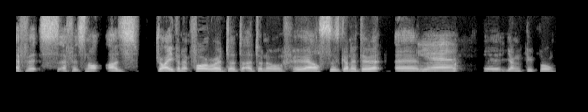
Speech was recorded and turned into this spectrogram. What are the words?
if it's if it's not us driving it forward, I, I don't know who else is going to do it. Um, yeah, uh, young people.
